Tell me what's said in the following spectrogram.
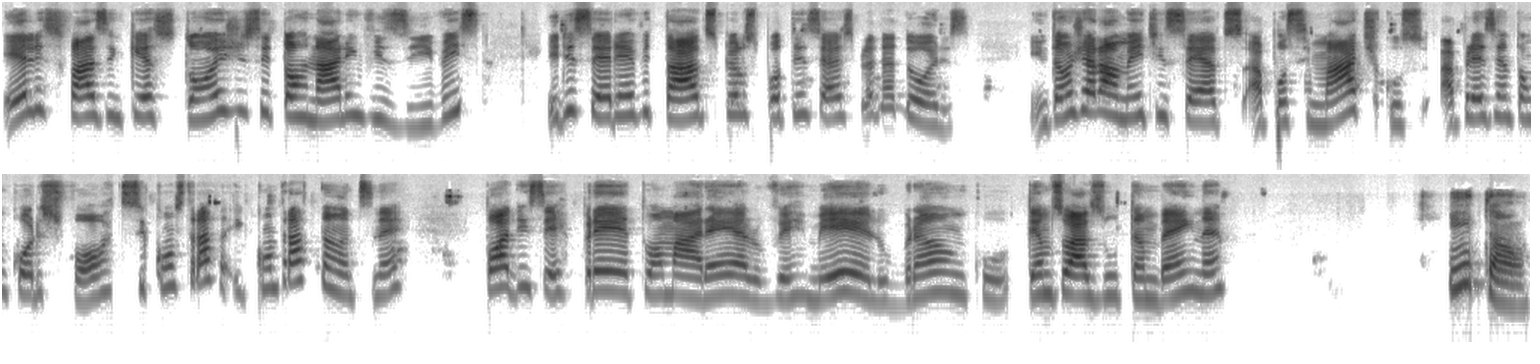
Eles fazem questões de se tornarem visíveis e de serem evitados pelos potenciais predadores. Então, geralmente, insetos apossimáticos apresentam cores fortes e, e contratantes, né? Podem ser preto, amarelo, vermelho, branco. Temos o azul também, né? Então,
